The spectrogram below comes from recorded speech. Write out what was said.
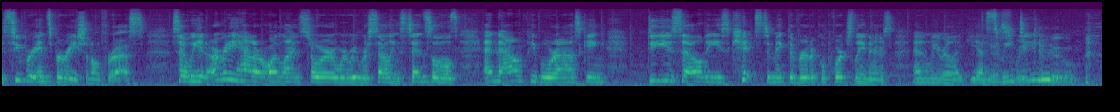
super inspirational for us. So we had already had our online store where we were selling stencils, and now people were asking, "Do you sell these kits to make the vertical porch leaners?" And we were like, "Yes, yes, we, we do." do.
